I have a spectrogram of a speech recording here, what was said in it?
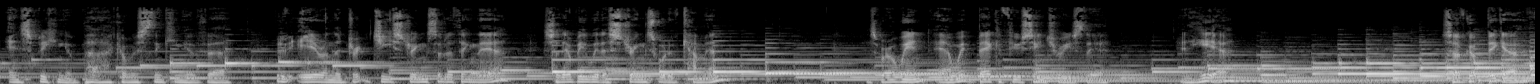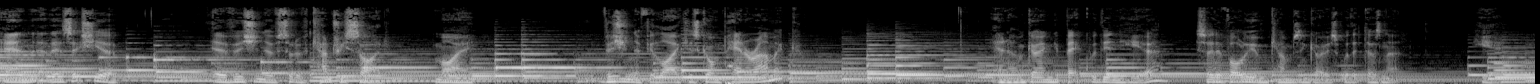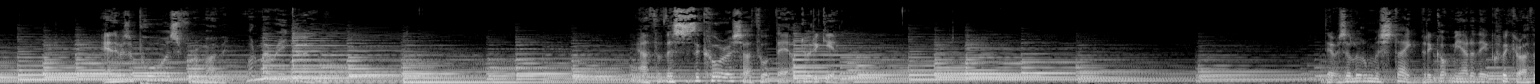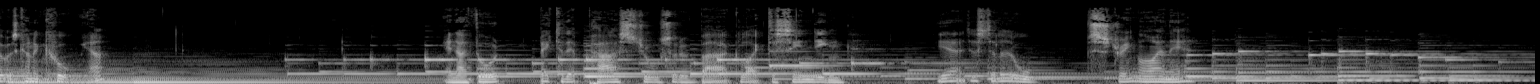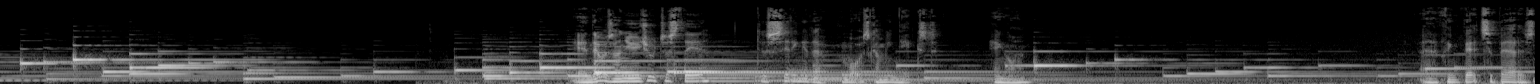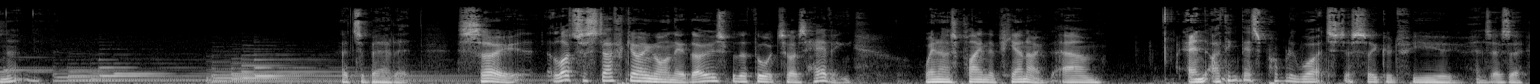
And speaking of Bach, I was thinking of uh, a bit of air on the G string sort of thing there. So that'll be where the strings would have come in. That's where I went. And I went back a few centuries there. And here, I've got bigger, and there's actually a, a vision of sort of countryside. My vision, if you like, has gone panoramic, and I'm going back within here, so the volume comes and goes with it, doesn't it? Here. And there was a pause for a moment. What am I really doing? I thought this is the chorus. I thought that. I'll do it again. There was a little mistake, but it got me out of there quicker. I thought it was kind of cool, yeah? And I thought back to that pastoral sort of Bach, like descending, yeah, just a little string line there. And that was unusual just there, just setting it up and what was coming next. Hang on. Think that's about, isn't it? That's about it. So, lots of stuff going on there. Those were the thoughts I was having when I was playing the piano. Um, and I think that's probably why it's just so good for you as, as a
